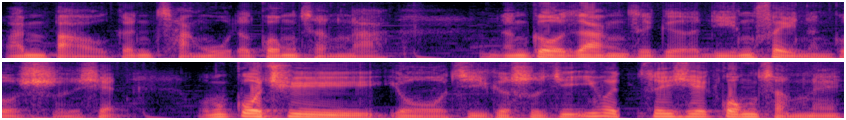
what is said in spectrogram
环保跟产物的工程啦，能够让这个零废能够实现。我们过去有几个时机，因为这些工程呢，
